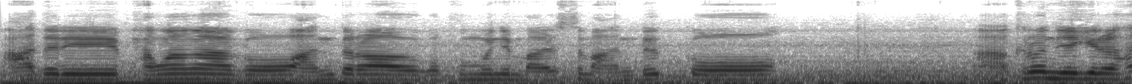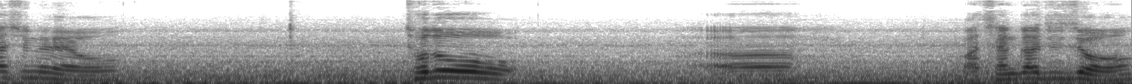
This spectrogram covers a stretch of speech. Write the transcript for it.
아들이 방황하고 안 돌아오고 부모님 말씀 안 듣고 아, 그런 얘기를 하시네요. 저도 아, 마찬가지죠.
